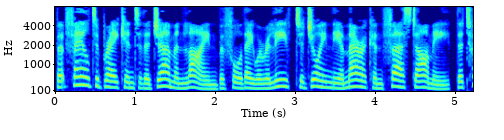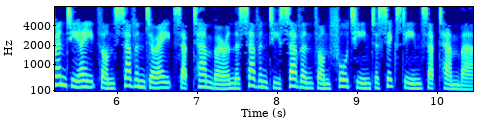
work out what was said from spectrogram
but failed to break into the German line before they were relieved to join the American First Army, the 28th on 7–8 September and the 77th on 14–16 September.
